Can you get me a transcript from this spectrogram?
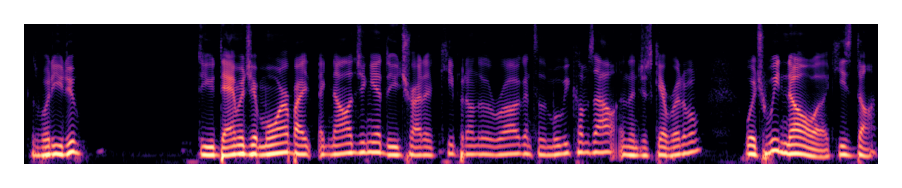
because what do you do? Do you damage it more by acknowledging it? Do you try to keep it under the rug until the movie comes out and then just get rid of him? Which we know, like he's done.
